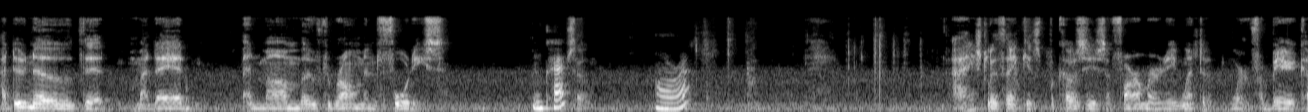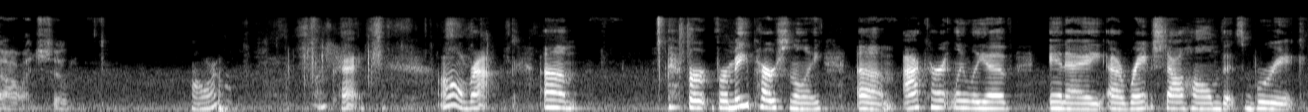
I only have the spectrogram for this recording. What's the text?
I do know that my dad and mom moved to Rome in the 40s. Okay. So All right. I actually think it's because he's a farmer and he went to work for Berry College. So All right. Okay. All right. Um, for for me personally, um, I currently live in a, a ranch style home that's brick.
